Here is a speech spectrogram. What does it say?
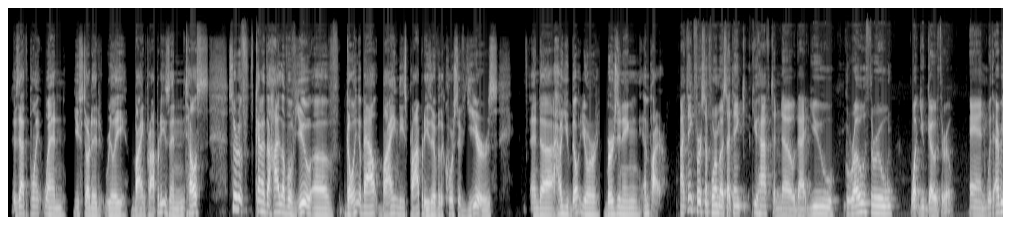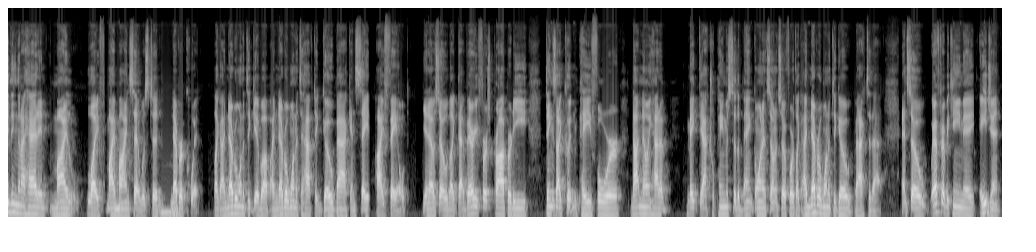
is that the point when you started really buying properties? And tell us sort of kind of the high level view of going about buying these properties over the course of years and uh, how you built your burgeoning empire. I think first and foremost, I think you have to know that you grow through what you go through. And with everything that I had in my life, my mindset was to never quit. Like I never wanted to give up. I never wanted to have to go back and say I failed. You know, so like that very first property, things I couldn't pay for, not knowing how to make the actual payments to the bank on it, so on and so forth. Like I never wanted to go back to that. And so after I became a agent,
